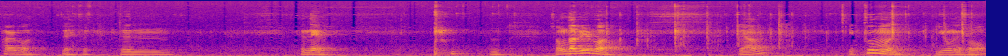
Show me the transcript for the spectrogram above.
18번 네 됐, 된 됐네요. 음, 정답 1번 그냥 if문 이용해서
